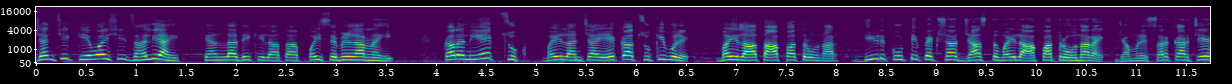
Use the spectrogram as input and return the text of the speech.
ज्यांची केवायसी झाली आहे त्यांना देखील आता पैसे मिळणार नाही. कारण एक चूक महिलांच्या एका चुकीमुळे महिला आता अपात्र होणार. दीड कोटीपेक्षा जास्त महिला अपात्र होणार आहे ज्यामुळे सरकारचे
